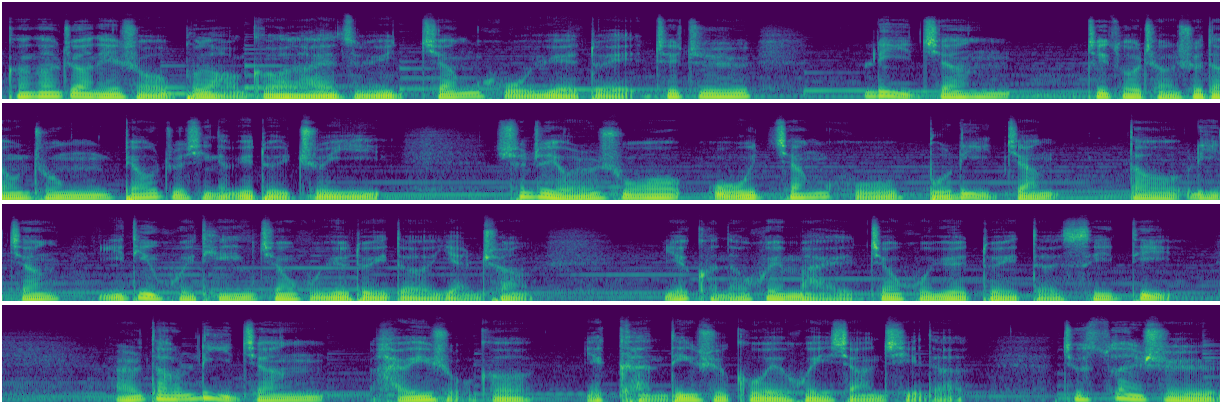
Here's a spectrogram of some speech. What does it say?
刚刚这样的一首不老歌来自于江湖乐队，这支丽江这座城市当中标志性的乐队之一。甚至有人说，无江湖不丽江。到丽江一定会听江湖乐队的演唱，也可能会买江湖乐队的 CD。而到丽江。还有一首歌，也肯定是各位会想起的。就算是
